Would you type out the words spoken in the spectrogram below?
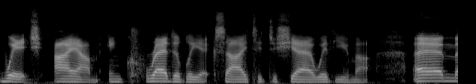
which I am incredibly excited to share with you, Matt. Um,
